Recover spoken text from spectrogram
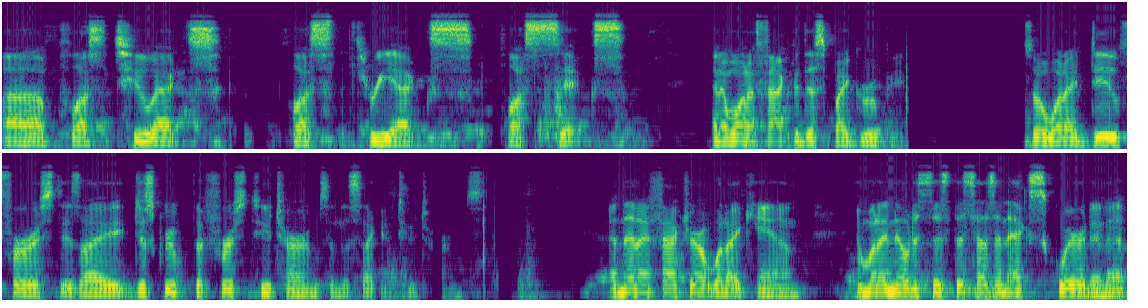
uh, plus 2x plus 3x plus 6. And I want to factor this by grouping. So what I do first is I just group the first two terms and the second two terms. And then I factor out what I can. And what I notice is this has an x squared in it,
